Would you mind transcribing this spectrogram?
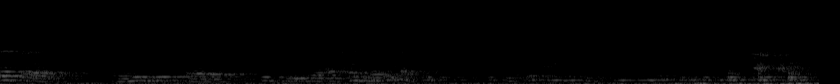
get a, a music uh, sheet reader, and they're like, they play congress with sheet reading?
